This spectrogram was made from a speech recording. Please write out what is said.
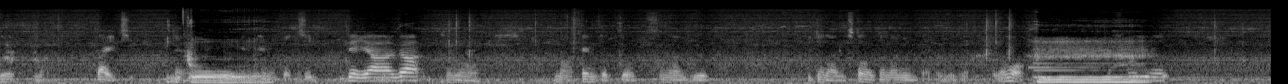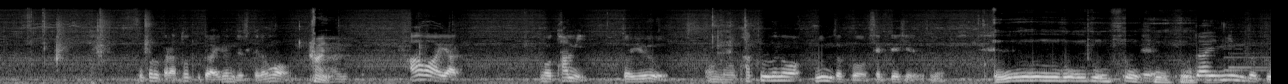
で、まあ、大地天と地。で「や」がその、まあ、天と地をつなぐ営み人の営みみたいな意味なんですけどもそうんいうところから取ってはいるん。ですけども、はいあわやの民というあの架空の民族を設定してですね、おおほうほうでほうほう古代民族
